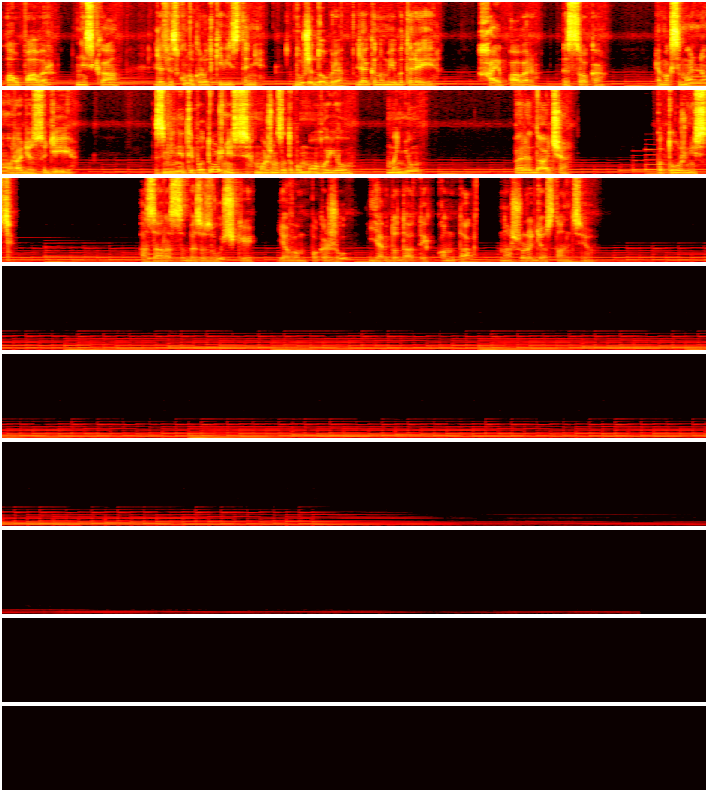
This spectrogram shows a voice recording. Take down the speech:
Low Power низька для зв'язку на короткій відстані. Дуже добре для економії батареї. High Power висока для максимального радіусу дії. Змінити потужність можна за допомогою меню, передача, потужність. А зараз без озвучки я вам покажу, як додати контакт нашу радіостанцію.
